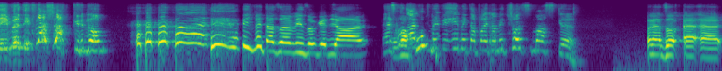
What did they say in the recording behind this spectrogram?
ihm wird die Flasche abgenommen. ich finde das irgendwie so genial. Es kommt Warum? einfach ein WWE-Mitarbeiter mit Schutzmaske. Und dann so, äh, äh,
